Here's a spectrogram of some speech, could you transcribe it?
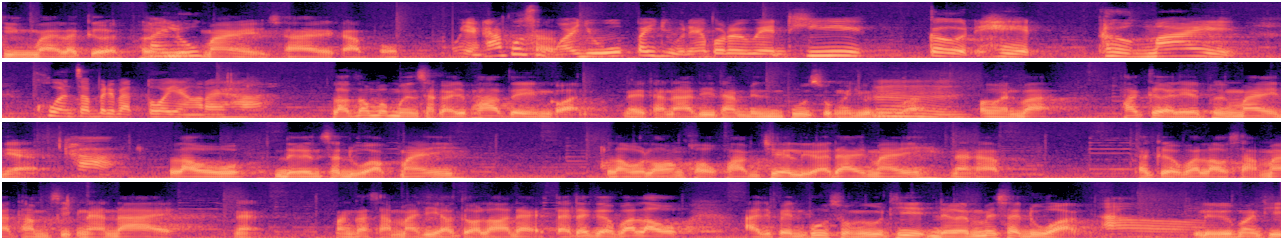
ทิ้งไว้แล้วเกิดเพลิงไฟลุลุก กไหม้ใช่ครับผม อย่างถ้าผู้สูคงรับอายุไปอยู่ในบริเวณที่เกิดเหตุ เพลิงไหม้ควรจะปฏิบัติตัวอย่างไรคะ เราต้องประเมินศักยภาพตัวเองก่อน ในฐานะที่ท่านเป็นผู้สูงอายุนี่ว่าอืม ประเมินว่าถ้าเกิดเหตุเพลิงไหม้เนี่ยค่ะ เราเดินสะดวกไหมเราร้องขอความช่วยเหลือได้ไหมนะครับ ถ้าเกิดว่าเราสามารถทำสิ่งนั้นได้นะมันก็สามารถที่เอาตัวรอดได้ แต่ถ้าเกิดว่าเราอาจจะเป็นผู้สูงอายุที่เดินไม่สะดวก เออหรือบางที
